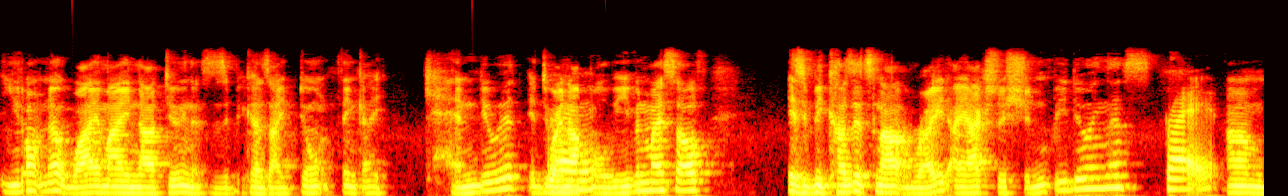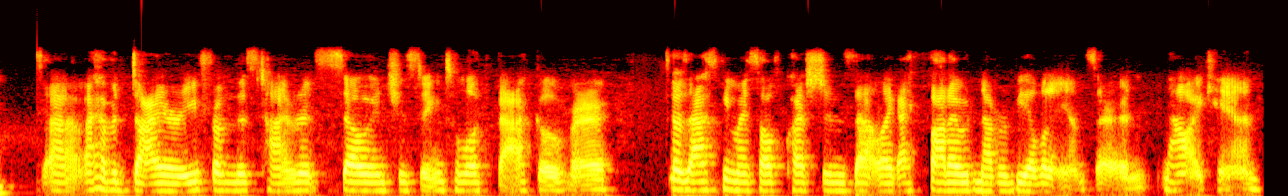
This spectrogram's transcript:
you don't know why am I not doing this? Is it because I don't think I can do it? Do right. I not believe in myself? Is it because it's not right? I actually shouldn't be doing this. Right. Um, uh, I have a diary from this time, and it's so interesting to look back over. So I was asking myself questions that like I thought I would never be able to answer, and now I can.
